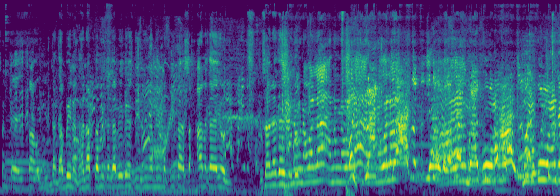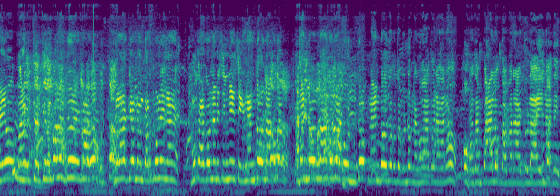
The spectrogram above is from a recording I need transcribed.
Saan kaya yung taong yun? Kagabi, naghanap kami kagabi guys. Di rin namin makita saan na kaya yun. Sana guys, Anong nawala? Anong nawala? Anong nawala? Ay! Mga buwang kayo! Parang Nilagyan ng tarpaulin na mukha ko na mising-mising. Nandun na ako sa, nandun na ako sa bundok. Nandun ako sa bundok. Nanguha ko ng ano, ng sampalok pa para gulayin natin.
